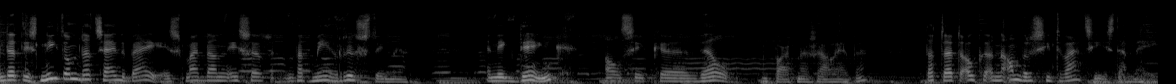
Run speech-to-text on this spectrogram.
En dat is niet omdat zij erbij is, maar dan is er wat meer rust in me. En ik denk, als ik uh, wel een partner zou hebben, dat dat ook een andere situatie is daarmee.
